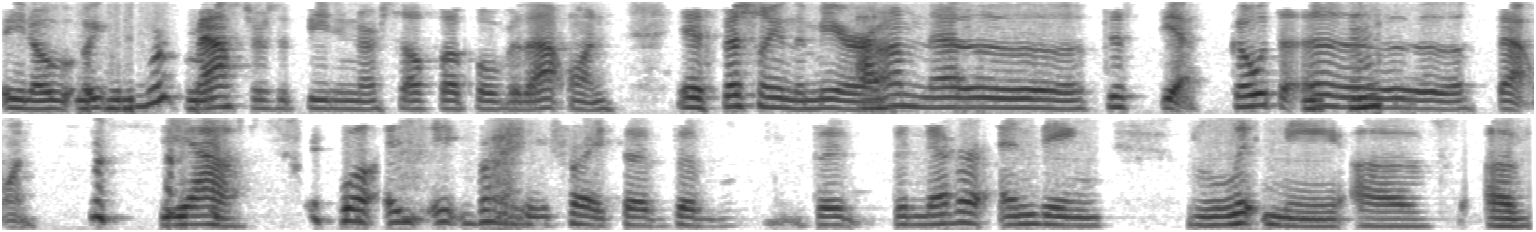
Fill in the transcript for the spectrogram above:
you know mm-hmm. we're masters at beating ourselves up over that one especially in the mirror I, am uh, just yeah go with the mm-hmm. uh, that one yeah well it, it, right right the the the the never ending litany of of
